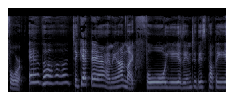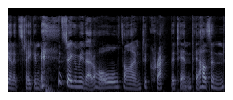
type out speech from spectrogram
forever to get there. I mean, I'm like 4 years into this puppy and it's taken me it's taken me that whole time to crack the 10,000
